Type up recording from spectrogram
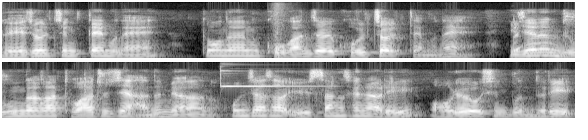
뇌졸중 때문에 또는 고관절 골절 때문에 이제는 누군가가 도와주지 않으면 혼자서 일상생활이 어려우신 분들이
